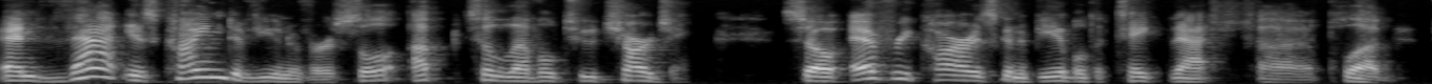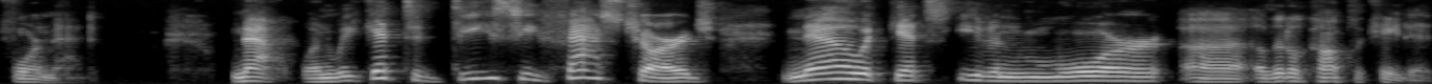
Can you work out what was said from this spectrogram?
And that is kind of universal up to level two charging. So every car is going to be able to take that uh, plug format. Now, when we get to DC fast charge, now it gets even more uh, a little complicated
